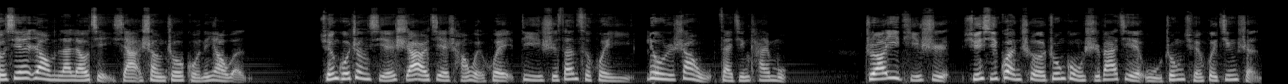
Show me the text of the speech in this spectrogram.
首先，让我们来了解一下上周国内要闻。全国政协十二届常委会第十三次会议六日上午在京开幕，主要议题是学习贯彻中共十八届五中全会精神，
